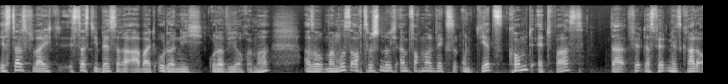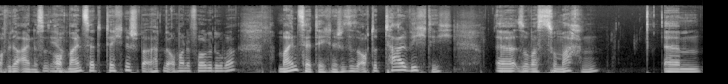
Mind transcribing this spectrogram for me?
Ist das vielleicht, ist das die bessere Arbeit oder nicht? Oder wie auch immer. Also man muss auch zwischendurch einfach mal wechseln. Und jetzt kommt etwas, da fällt, das fällt mir jetzt gerade auch wieder ein. Das ist Ja. auch Mindset-technisch, da hatten wir auch mal eine Folge drüber. Mindset-technisch ist es auch total wichtig, äh, sowas zu machen. Ähm,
